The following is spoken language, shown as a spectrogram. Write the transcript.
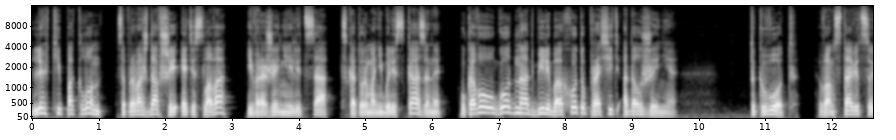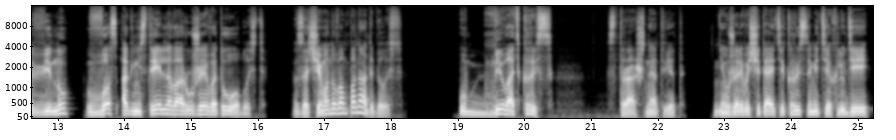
Легкий поклон, сопровождавший эти слова, и выражение лица, с которым они были сказаны, у кого угодно отбили бы охоту просить одолжения. Так вот, вам ставится в вину ввоз огнестрельного оружия в эту область. Зачем оно вам понадобилось? Убивать крыс. Страшный ответ. Неужели вы считаете крысами тех людей,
